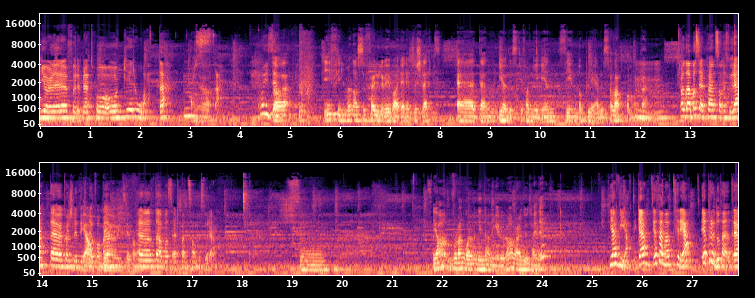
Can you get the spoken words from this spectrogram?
gjør dere forberedt på å gråte masse. Oi, Så i filmen da så følger vi bare rett og slett den jødiske familien sin opplevelse, da, på en måte. mm. Og det er basert på en sann historie. Det er kanskje litt viktig Ja, å få det med. er få med. Eh, At det er basert på en sann historie. Så Ja, hvordan går det med din tegning, Aurora? Hva er det du tegner? Jeg vet ikke. Jeg tegna tre. Jeg prøvde å tegne tre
